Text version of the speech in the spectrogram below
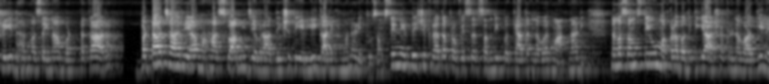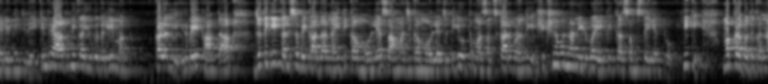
ಶ್ರೀ ಧರ್ಮಸೇನಾ ಭಟ್ಟಕಾರ್ ಭಟ್ಟಾಚಾರ್ಯ ಮಹಾಸ್ವಾಮೀಜಿಯವರ ಅಧ್ಯಕ್ಷತೆಯಲ್ಲಿ ಕಾರ್ಯಕ್ರಮ ನಡೆಯಿತು. ಸಂಸ್ಥೆಯ ನಿರ್ದೇಶಕರಾದ ಪ್ರೊಫೆಸರ್ ಸಂದೀಪ್ ಖ್ಯಾತಣ್ಣವರ್ ಮಾತನಾಡಿ, ನಮ್ಮ ಸಂಸ್ಥೆಯು ಮಕ್ಕಳ ಬದುಕಿಗೆ ಆಶಾಕಿರಣವಾಗಿ ನೆಲೆ ನಿಂತಿದೆ. ಏಕೆಂದರೆ ಆಧುನಿಕ ಯುಗದಲ್ಲಿ ಮಕ್ಕಳಲ್ಲಿ ಇರಬೇಕಾದ ಜೊತೆಗೆ ಕಲಿಸಬೇಕಾದ ನೈತಿಕ ಮೌಲ್ಯ, ಸಾಮಾಜಿಕ ಮೌಲ್ಯ ಜೊತೆಗೆ ಉತ್ತಮ ಸಂಸ್ಕಾರಗಳೊಂದಿಗೆ ಶಿಕ್ಷಣವನ್ನ ನೀಡುವ ಏಕೈಕ ಸಂಸ್ಥೆ ಎಂದರು ಹೀಗೆ ಮಕ್ಕಳ ಬದುಕನ್ನ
